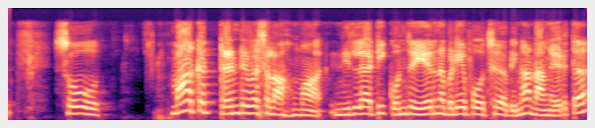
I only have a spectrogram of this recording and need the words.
ஸோ மார்க்கெட் ட்ரெண்ட் ரிவர்சல் ஆகுமா? இல்லாட்டி கொஞ்சம் ஏறினபடியே போச்சு அப்படின்னா நாங்கள் எடுத்த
